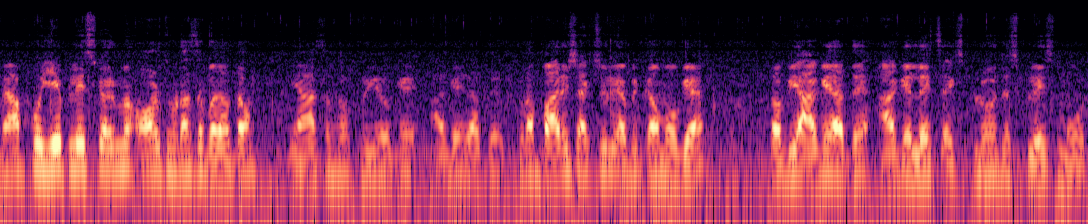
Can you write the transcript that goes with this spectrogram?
मैं आपको ये प्लेस के बारे में और थोड़ा सा बताता हूँ, यहाँ से हम लोग फ्री होके आगे जाते हैं। थोड़ा बारिश एक्चुअली अभी कम हो गया है तो अभी आगे जाते हैं, आगे let's explore this place more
